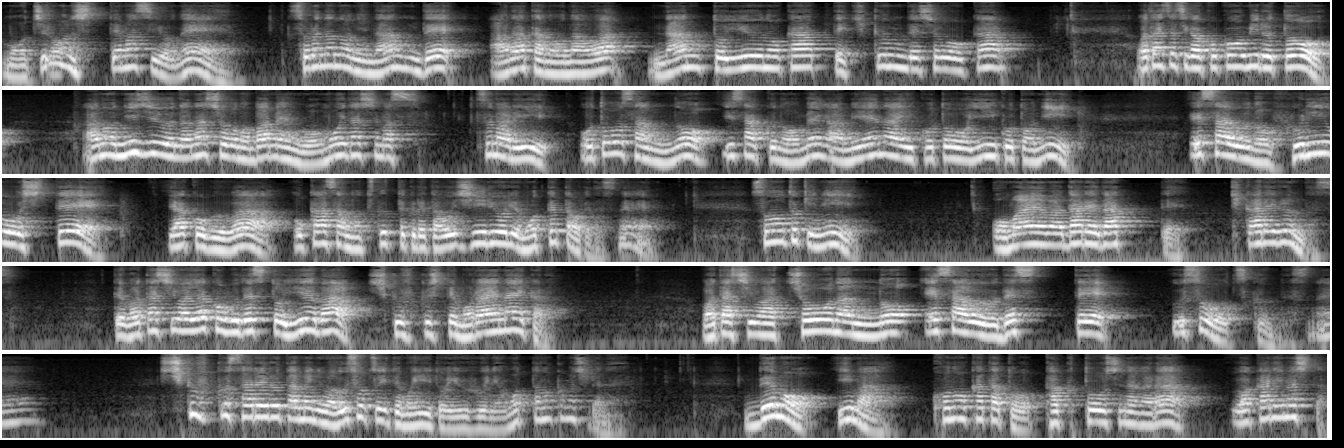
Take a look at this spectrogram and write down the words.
もちろん知ってますよね。それなのになんであなたの名は何というのかって聞くんでしょうか。私たちがここを見るとあの27章の場面を思い出します。つまりお父さんのイサクの目が見えないことをいいことにエサウのふりをしてヤコブはお母さんの作ってくれた美味しい料理を持ってったわけですねその時に「お前は誰だ?」って聞かれるんですで、私はヤコブですと言えば祝福してもらえないから。私は長男のエサウですって嘘をつくんですね。祝福されるためには嘘ついてもいいというふうに思ったのかもしれない。でも今、この方と格闘しながら分かりました。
